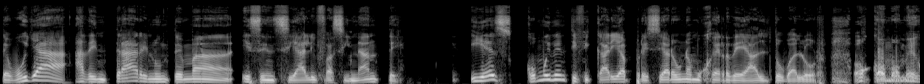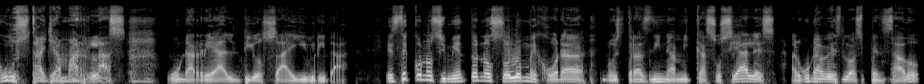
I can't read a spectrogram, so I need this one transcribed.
te voy a adentrar en un tema esencial y fascinante. Y es cómo identificar y apreciar a una mujer de alto valor, o como me gusta llamarlas, una real diosa híbrida. Este conocimiento no solo mejora nuestras dinámicas sociales, ¿alguna vez lo has pensado?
